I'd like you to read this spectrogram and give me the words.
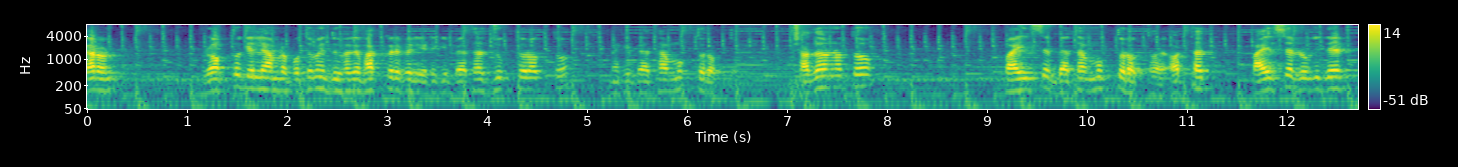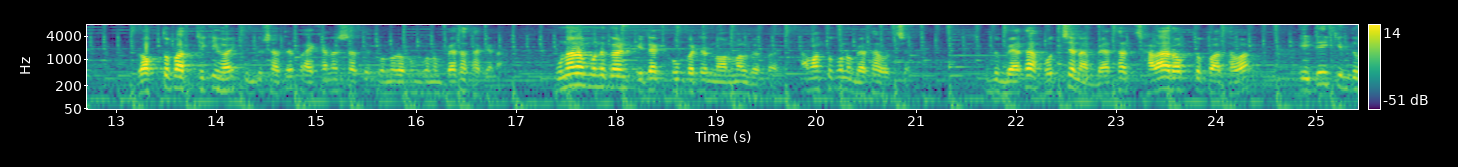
কারণ রক্ত গেলে আমরা প্রথমে দুই ভাগে ভাগ করে ফেলি, এটা কি ব্যথাযুক্ত রক্ত নাকি ব্যথা মুক্ত রক্ত? সাধারণত পাইলসে ব্যথা মুক্ত রক্ত হয়, অর্থাৎ পাইলসের রোগীদের রক্তপাত ঠিকই হয়, কিন্তু সাথে পায়খানার সাথে কোনো রকম কোনো ব্যথা থাকে না। ওনারা মনে করেন এটা খুব একটা নর্মাল ব্যাপার, আমার তো কোনো ব্যথা হচ্ছে না। কিন্তু ব্যথা হচ্ছে না, ব্যথা ছাড়া রক্তপাত হওয়া, এটাই কিন্তু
